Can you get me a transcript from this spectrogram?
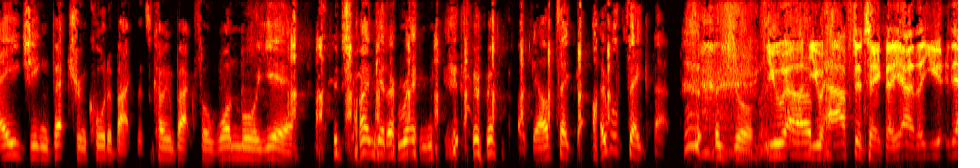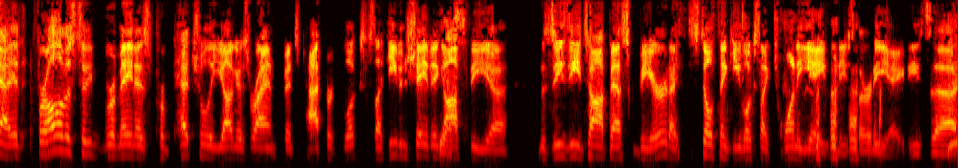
aging veteran quarterback that's coming back for one more year to try and get a ring. okay, I'll take that. I will take that for sure. You uh, Um, you have to take that. Yeah, that you, yeah. It, for all of us to remain as perpetually young as Ryan Fitzpatrick looks, like even shaving Yes. off the uh, the ZZ Top esque beard, I still think he looks like 28 when he's 38. He's uh,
